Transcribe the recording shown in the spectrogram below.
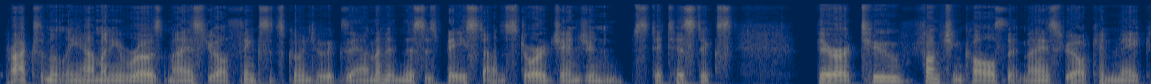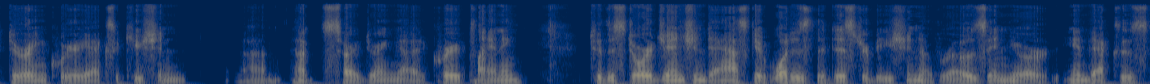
approximately how many rows MySQL thinks it's going to examine, and this is based on storage engine statistics. There are two function calls that MySQL can make during query execution, um, sorry, during uh, query planning to the storage engine to ask it what is the distribution of rows in your indexes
